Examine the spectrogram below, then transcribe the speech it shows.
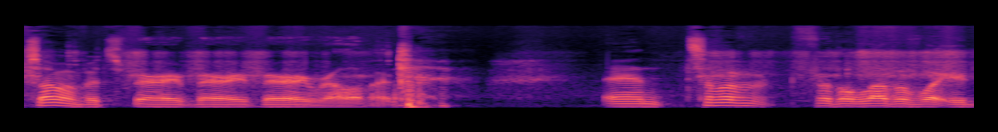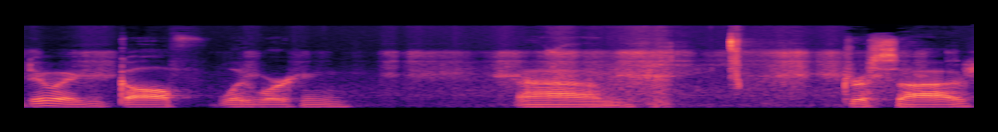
Some of it's very, very, very relevant. and some of it for the love of what you're doing golf, woodworking, um, dressage,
